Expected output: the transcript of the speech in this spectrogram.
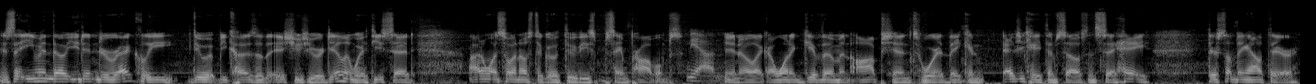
Is that even though you didn't directly do it because of the issues you were dealing with, you said I don't want someone else to go through these same problems. Yeah. You know, like I want to give them an option to where they can educate themselves and say, "Hey, there's something out there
